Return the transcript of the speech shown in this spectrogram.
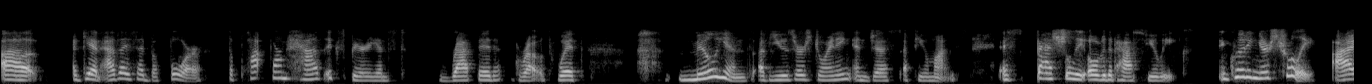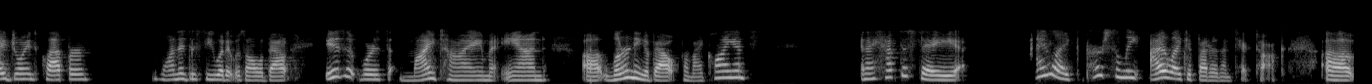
Uh, again, as I said before, the platform has experienced rapid growth with millions of users joining in just a few months, especially over the past few weeks, including yours truly. I joined Clapper, wanted to see what it was all about, is it worth my time and uh, learning about for my clients? And I have to say, I like personally, I like it better than TikTok. Uh,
